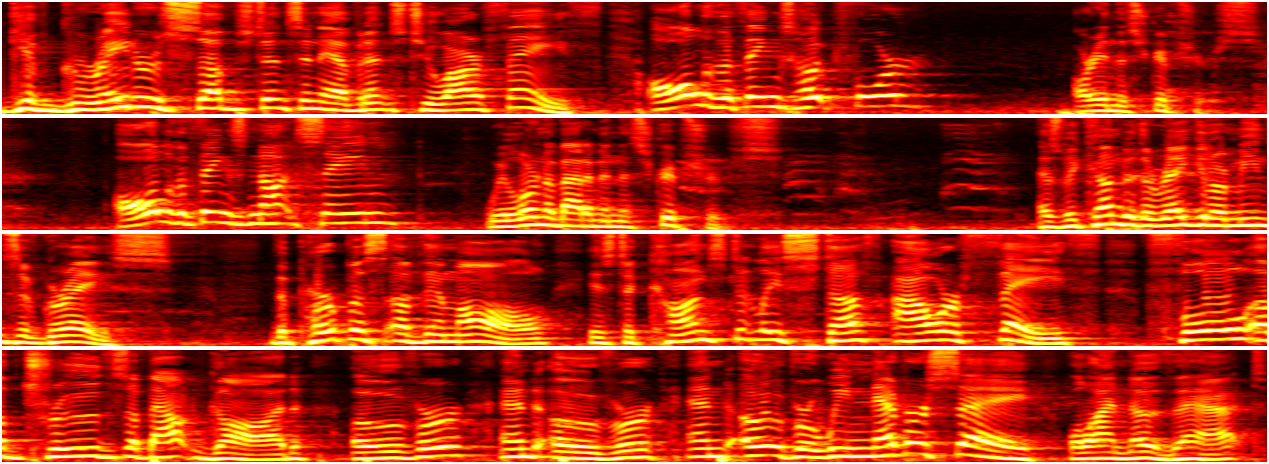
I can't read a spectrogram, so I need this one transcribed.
give greater substance and evidence to our faith. All of the things hoped for are in the Scriptures. All of the things not seen, we learn about them in the Scriptures. As we come to the regular means of grace, the purpose of them all is to constantly stuff our faith full of truths about God over and over and over. We never say, Well, I know that.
